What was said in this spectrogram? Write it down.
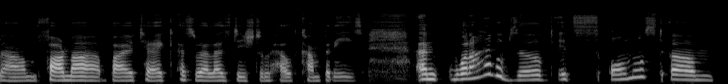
um, pharma, biotech, as well as digital health companies. And what I have observed, it's almost um,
